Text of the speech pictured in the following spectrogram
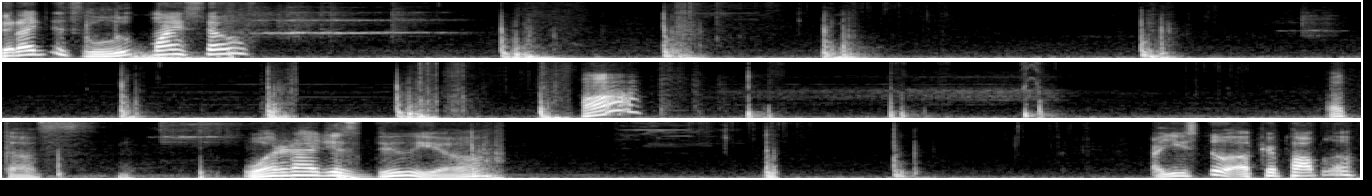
Did I just loot myself? Huh? What the What did I just do, yo? Are you still up here, Pablo?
